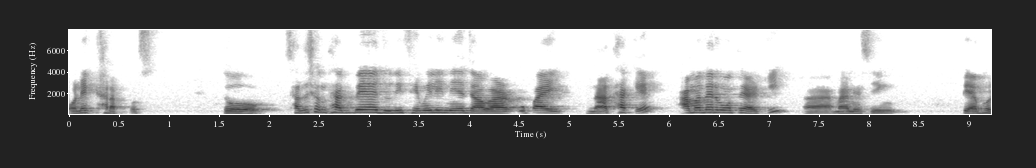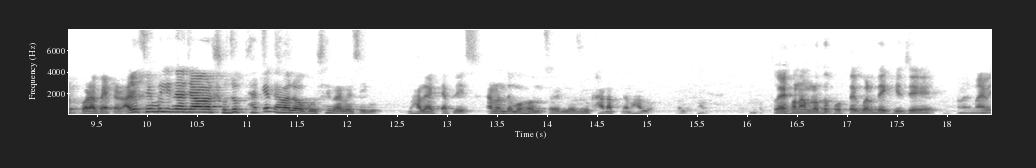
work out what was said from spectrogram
অনেক খারাপ করছে। তো সাজেশন থাকবে, যদি ফ্যামিলি নিয়ে যাওয়ার উপায় না থাকে, আমাদের মতে আর কি ম্যামিসিং অ্যাভয়েড করা বেটার আর ফ্যামিলি নিয়ে যাওয়ার সুযোগ থাকে, তাহলে অবশ্যই ম্যামিসিং ভালো একটা প্লেস আনন্দমোহন, সৈয়দ নজরুল, খারাপ না, ভালো। তো এখন আমরা তো প্রত্যেকবার দেখি যে মানে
